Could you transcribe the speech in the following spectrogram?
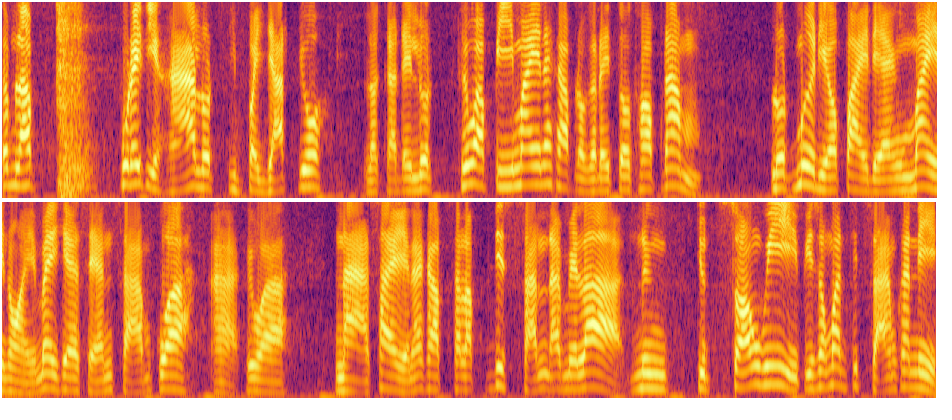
สำหรับผู้ใดที่หารถที่ประหยัดอยู่แล้วก็ได้รถถือว่าปีใหม่นะครับเราก็ได้ตัวท็อปน้ำรถมือเดียวป้ายแดงไม่หน่อยไม่แค่แสนสามกว่าอ่าคือว่า หนาใส่นะครับสำหรับดิสสันอเมล่า1.2 V ปี 2013 คันนี้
